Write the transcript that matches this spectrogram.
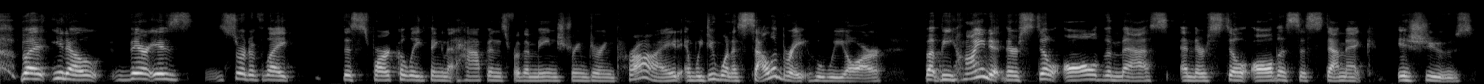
But you know there is sort of like this sparkly thing that happens for the mainstream during pride and we do want to celebrate who we are but behind it there's still all the mess and there's still all the systemic issues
